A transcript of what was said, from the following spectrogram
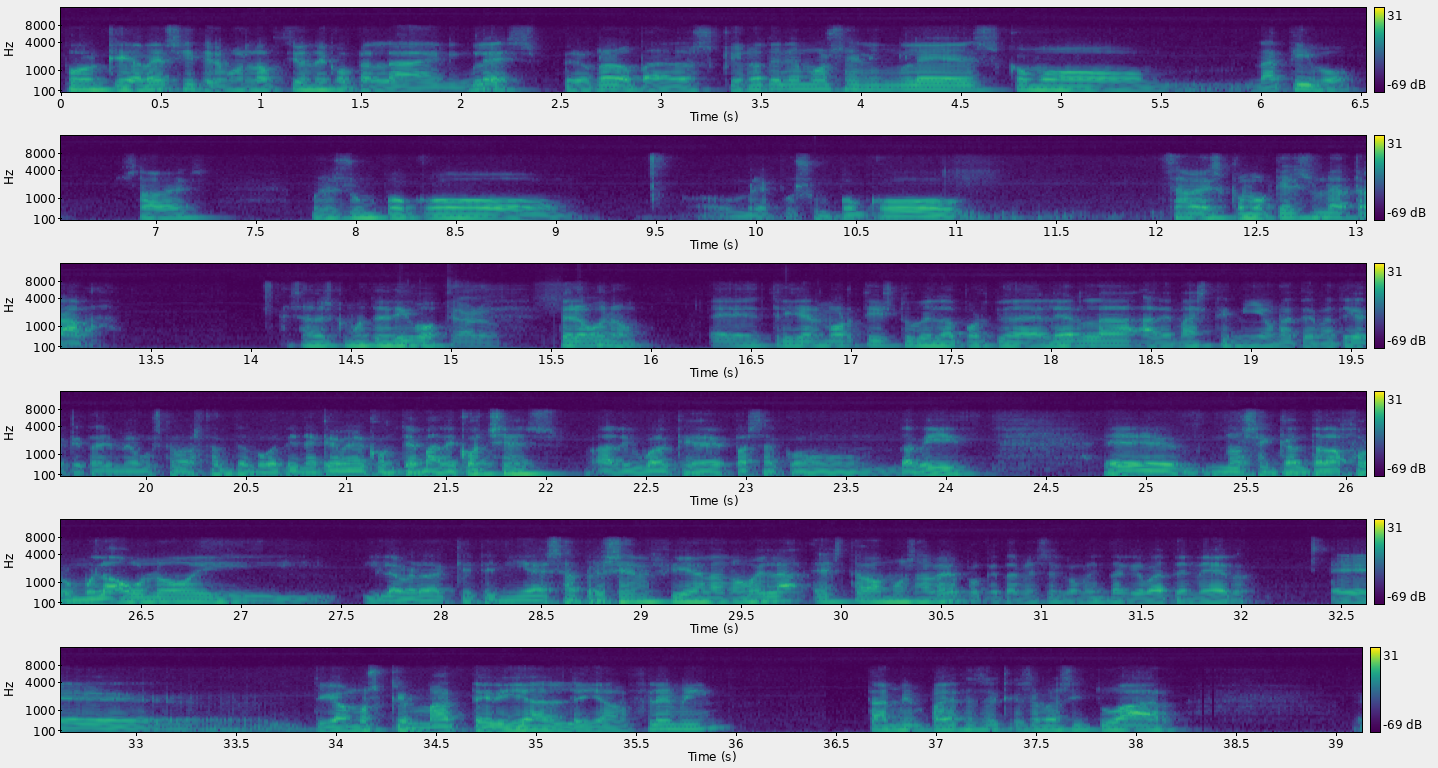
Porque, a ver, si sí, tenemos la opción de comprarla en inglés. Pero claro, para los que no tenemos el inglés como nativo, ¿sabes? Pues es un poco, hombre, pues un poco ¿sabes? Como que es una traba. ¿Sabes cómo te digo? Claro. Pero bueno, eh, Trigger Mortis tuve la oportunidad de leerla. Además tenía una temática que también me gusta bastante porque tenía que ver con tema de coches, al igual que pasa con David. Eh, nos encanta la Fórmula 1 y, y, la verdad que tenía esa presencia en la novela. Esta vamos a ver porque también se comenta que va a tener, eh, digamos que material de Ian Fleming. También parece ser que se va a situar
